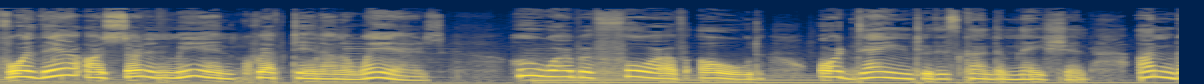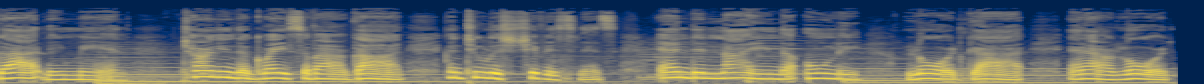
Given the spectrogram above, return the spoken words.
For there are certain men crept in unawares, who were before of old ordained to this condemnation, ungodly men, turning the grace of our God into lasciviousness, and denying the only Lord God and our Lord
